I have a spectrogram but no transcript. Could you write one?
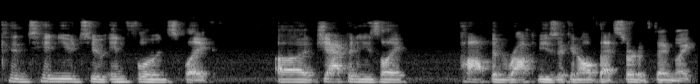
continued to influence like uh, Japanese like pop and rock music and all that sort of thing. Like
